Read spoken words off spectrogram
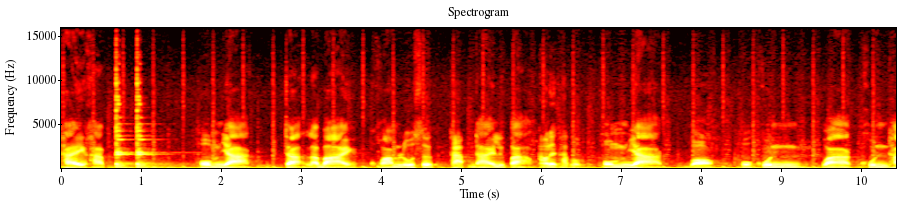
ใช่ครับ ผมอยากจะระบายความรู้สึกครับได้หรือเปล่า เอาเลยครับผม ผมอยากบอกพวกคุณว่าคุณท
